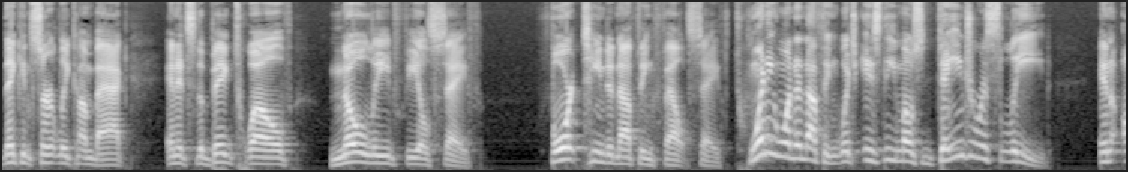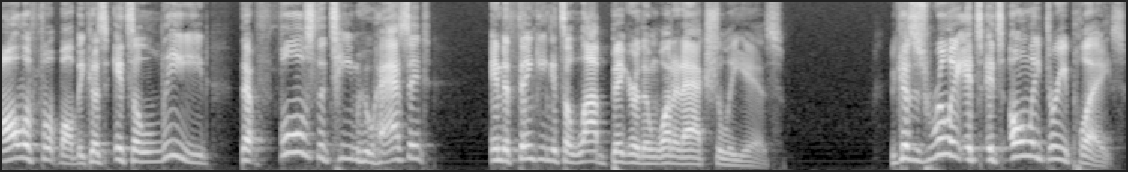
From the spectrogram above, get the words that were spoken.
They can certainly come back. And it's the Big 12. No lead feels safe. 14 to nothing felt safe. 21 to nothing, which is the most dangerous lead in all of football because it's a lead that fools the team who has it into thinking it's a lot bigger than what it actually is. Because it's really it's it's only 3 plays.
